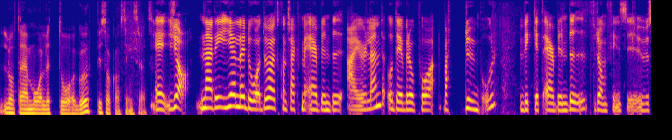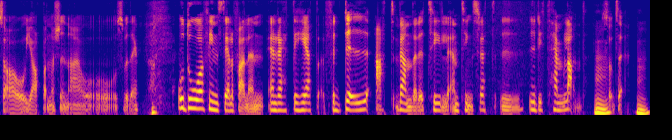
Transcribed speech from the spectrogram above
låta det här målet då gå upp i Stockholms tingsrätt? Eh, ja, när det gäller då, du har ett kontrakt med Airbnb Ireland och det beror på vart du bor, vilket Airbnb, för de finns i USA och Japan och Kina och, och så vidare. Och då finns det i alla fall en, en rättighet för dig att vända dig till en tingsrätt i, i ditt hemland, mm. så att säga. Mm.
